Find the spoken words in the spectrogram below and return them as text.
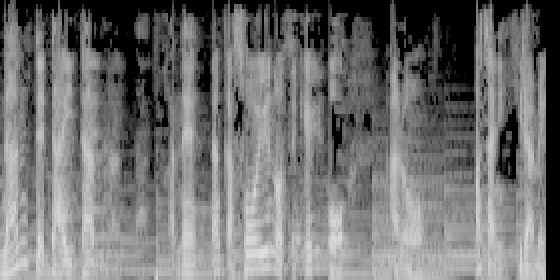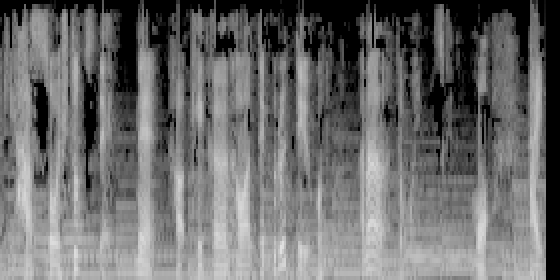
なんて大胆なんだとかね、なんかそういうのって結構、あの、まさにひらめき、発想一つでね、結果が変わってくるっていうことなのかななんて思いますけど。も、はい。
